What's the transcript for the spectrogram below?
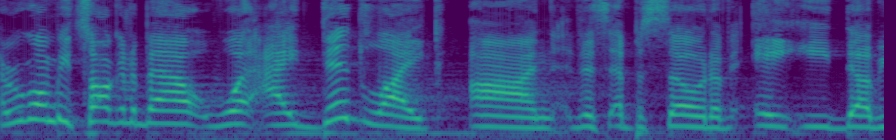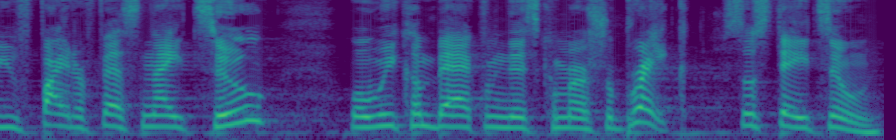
And we're going to be talking about what I did like on this episode of AEW Fyter Fest Night 2 when we come back from this commercial break. So stay tuned.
